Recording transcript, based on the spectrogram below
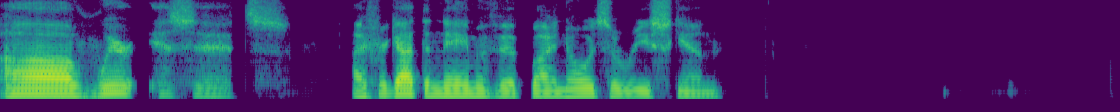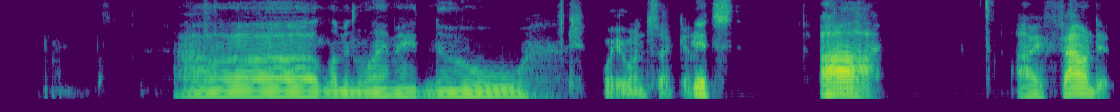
Uh where is it? I forgot the name of it, but I know it's a reskin. Uh lemon limeade, no. Wait one second. It's ah, I found it.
